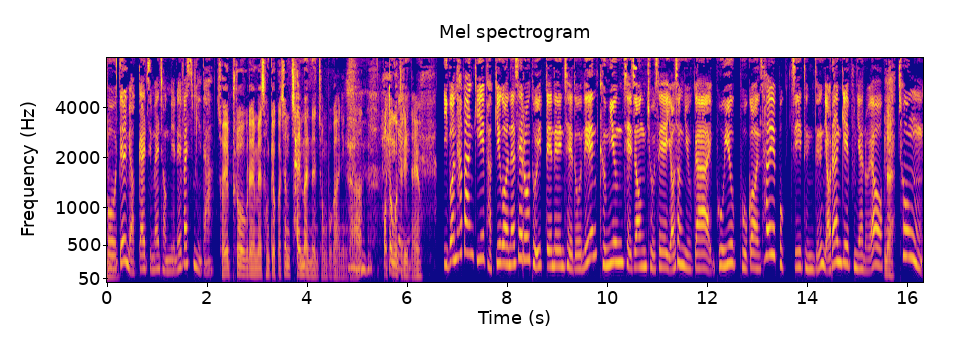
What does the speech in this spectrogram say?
정보들 몇 가지만 정리를 해봤습니다. 저희 프로그램의 성격과 참 잘 맞는 정보가 아닌가. 어떤 것들이 네. 있나요? 이번 하반기에 바뀌거나 새로 도입되는 제도는 금융, 재정, 조세, 여성 육아, 보육, 보건, 사회복지 등등 11개 분야로요. 네. 총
